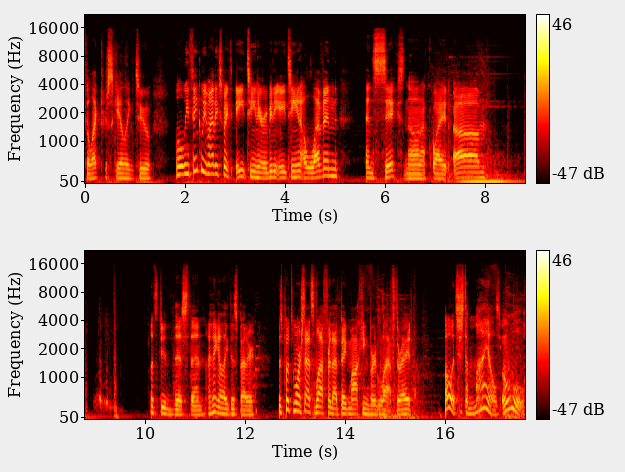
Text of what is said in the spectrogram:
collector scaling too. Well, we think we might expect 18 here. We're beating 18, 11 and 6. No, not quite. Um, let's do this then. I think I like this better. This puts more stats left for that big Mockingbird left, right? Oh, it's just a Miles. Oh.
